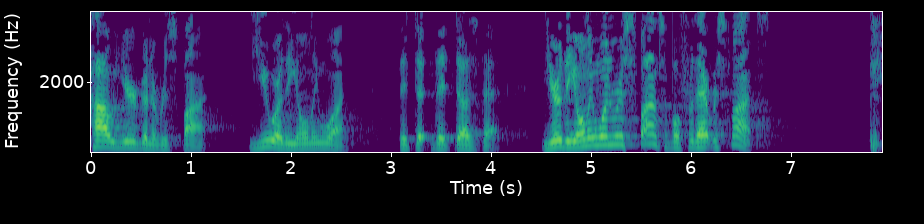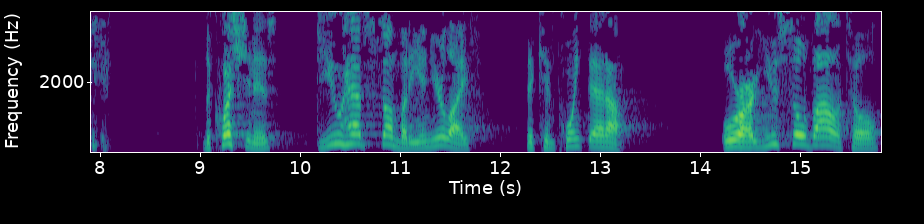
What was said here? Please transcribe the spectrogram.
how you're going to respond. You are the only one that, that does that. You're the only one responsible for that response. the question is, do you have somebody in your life that can point that out? Or are you so volatile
